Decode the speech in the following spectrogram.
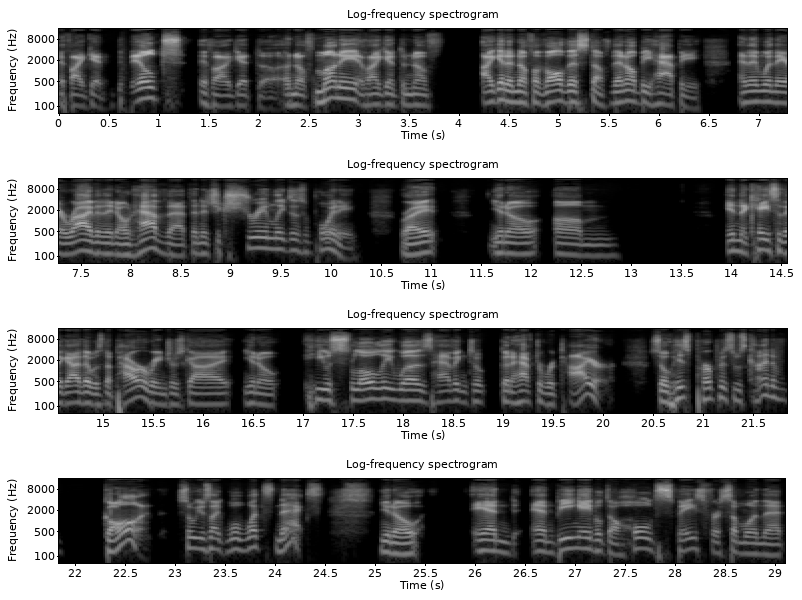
if I get built, if I get enough money, if I get enough, I get enough of all this stuff, then I'll be happy. And then when they arrive and they don't have that, then it's extremely disappointing, right? You know, um, in the case of the guy that was the Power Rangers guy, you know, he was slowly was having to going to have to retire. So his purpose was kind of gone. So he was like, well, what's next? You know, and and being able to hold space for someone that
